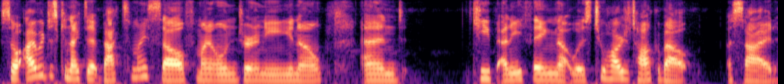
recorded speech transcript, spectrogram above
So I would just connect it back to myself, my own journey, you know, and keep anything that was too hard to talk about aside.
